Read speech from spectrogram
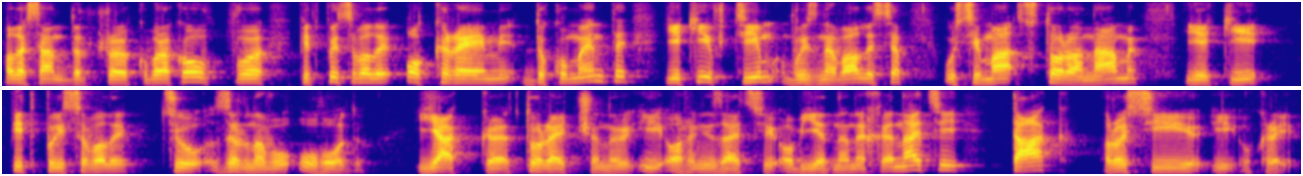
Олександр Кубраков підписували окремі документи, які втім визнавалися усіма сторонами, які підписували цю зернову угоду, як Туреччиною і Організацією Об'єднаних Націй, так Росією і Україною.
